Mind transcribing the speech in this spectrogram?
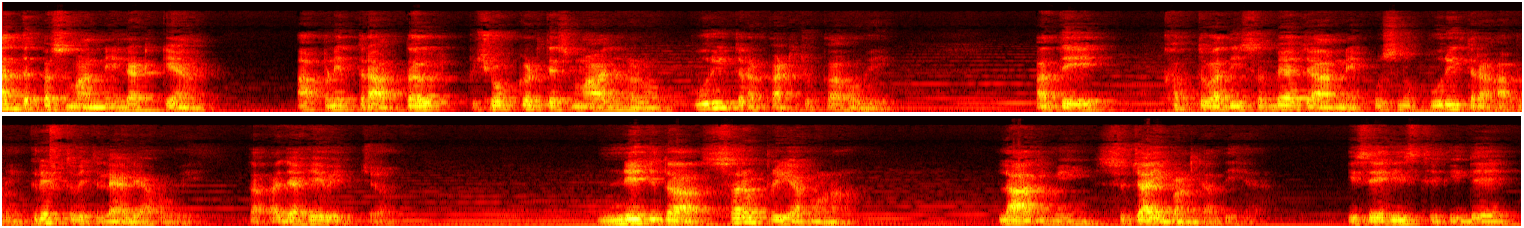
ਅੱਧ ਅਸਮਾਨੀ ਲਟਕਿਆਂ ਆਪਣੇ ਧਰਾਤਲ, ਪਿਛੋਕੜ ਤੇ ਸਮਾਜ ਨਾਲੋਂ ਪੂਰੀ ਤਰ੍ਹਾਂ ਕੱਟ ਚੁੱਕਾ ਹੋਵੇ ਅਤੇ ਖਪਤਵਾਦੀ ਸੱਭਿਆਚਾਰ ਨੇ ਉਸ ਨੂੰ ਪੂਰੀ ਤਰ੍ਹਾਂ ਆਪਣੀ ਗ੍ਰਿਫਤ ਵਿੱਚ ਲੈ ਲਿਆ ਹੋਵੇ, ਤਾਂ ਅਜਿਹੇ ਵਿੱਚ ਨਿਜ ਦਾ ਸਰਵਪ੍ਰਿਯ ਹੋਣਾ ਲਾਜ਼ਮੀ ਸਚਾਈ ਬਣ ਜਾਂਦੀ ਹੈ। ਇਸੇ ਹੀ ਸਥਿਤੀ ਦੇ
